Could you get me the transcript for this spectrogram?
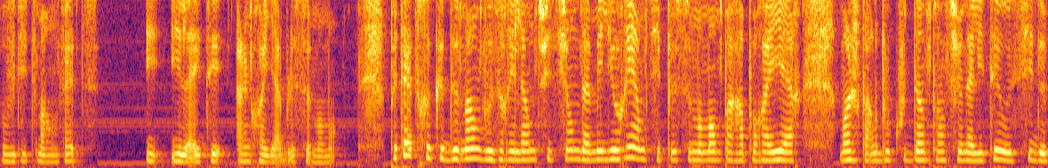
vous dites, mais en fait, il a été incroyable ce moment. Peut-être que demain, vous aurez l'intuition d'améliorer un petit peu ce moment par rapport à hier. Moi, je parle beaucoup d'intentionnalité aussi, de,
